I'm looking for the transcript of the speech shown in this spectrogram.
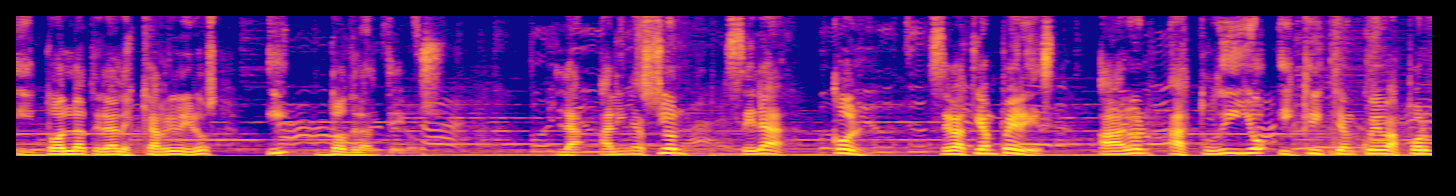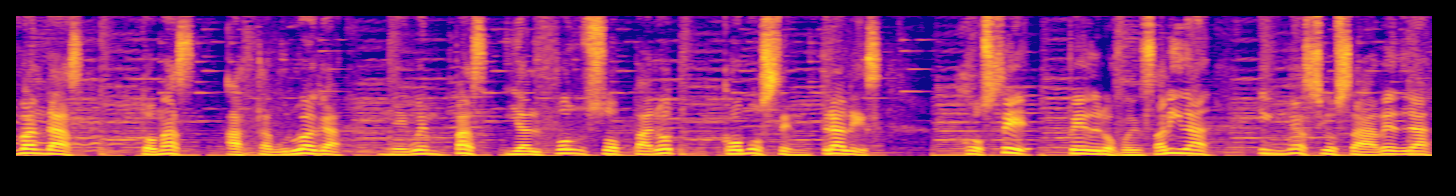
y dos laterales carrileros y dos delanteros. La alineación será con Sebastián Pérez, Aaron Astudillo y Cristian Cuevas por bandas, Tomás Astaburuaga, Neguen Paz y Alfonso Parot como centrales, José Pedro Fuensalida, Ignacio Saavedra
